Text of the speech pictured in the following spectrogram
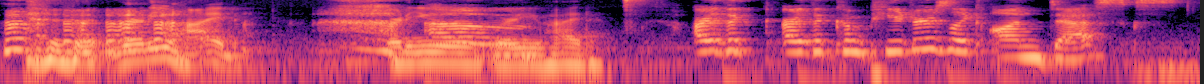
where do you hide? Where do you um, where do you hide? Are the are the computers like on desks?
